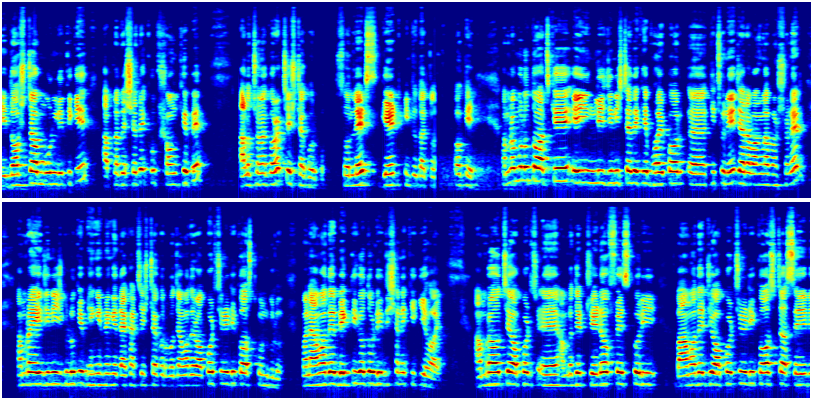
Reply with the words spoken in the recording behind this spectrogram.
এই দশটা মূল নীতিকে আপনাদের সাথে খুব সংক্ষেপে আলোচনা করার চেষ্টা করব। So let's get into the class okay আমরা মূলত আজকে এই ইংলিশ জিনিসটা দেখে ভয় পাওয়ার কিছু নেই যারা বাংলা ভার্সনের। আমরা এই জিনিসগুলোকে ভেঙে ভেঙে দেখার চেষ্টা করব যে আমাদের অপরচুনিটি কস্ট কোনগুলো? মানে আমাদের ব্যক্তিগত ডিসিশনে কি কি হয়? আমরা হচ্ছে অপরচু- আমরা যে ট্রেড অফ ফেস করি বা আমাদের যে অপরচুনিটি কস্ট আছে,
